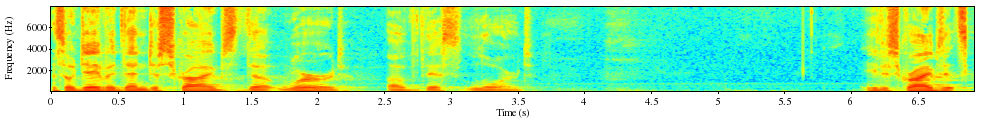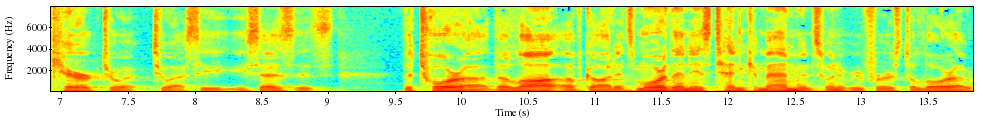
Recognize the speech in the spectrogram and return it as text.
And so David then describes the word of this Lord. He describes its character to us. He, he says it's the Torah, the law of God. It's more than his Ten Commandments when it refers to Laura,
